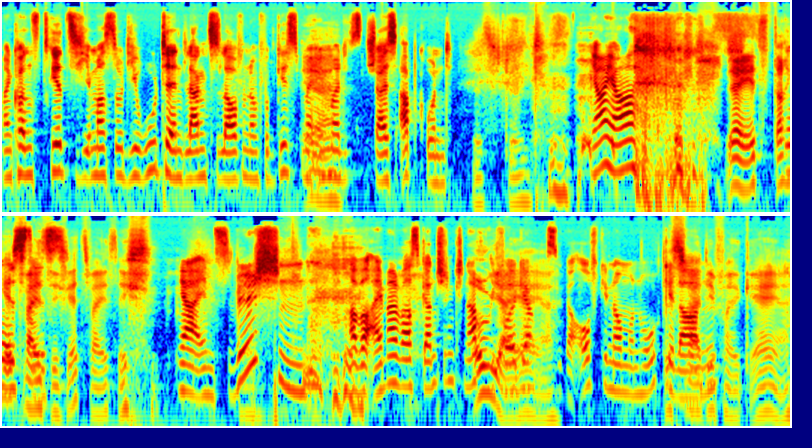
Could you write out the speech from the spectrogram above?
Man konzentriert sich immer so, die Route entlang zu laufen, dann vergisst man Ja. immer diesen scheiß Abgrund. Das stimmt. Ja, ja. ja, jetzt, doch, So jetzt weiß ich's, jetzt weiß ich's. ja, inzwischen. Aber einmal war es ganz schön knapp. Oh, die ja, Folge ja, habe ich ja. sogar aufgenommen und Das war hochgeladen. die Die, Folge, ja, ja.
